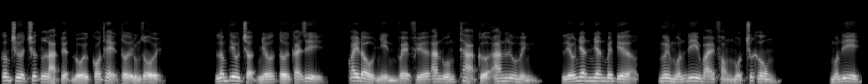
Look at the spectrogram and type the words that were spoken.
cơm trưa trước là tuyệt đối có thể tới đúng rồi. Lâm tiêu chợt nhớ tới cái gì, quay đầu nhìn về phía ăn uống thả cửa an lưu hình, liễu nhân nhân bên kia, ngươi muốn đi bãi phòng một chút không? Muốn đi.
